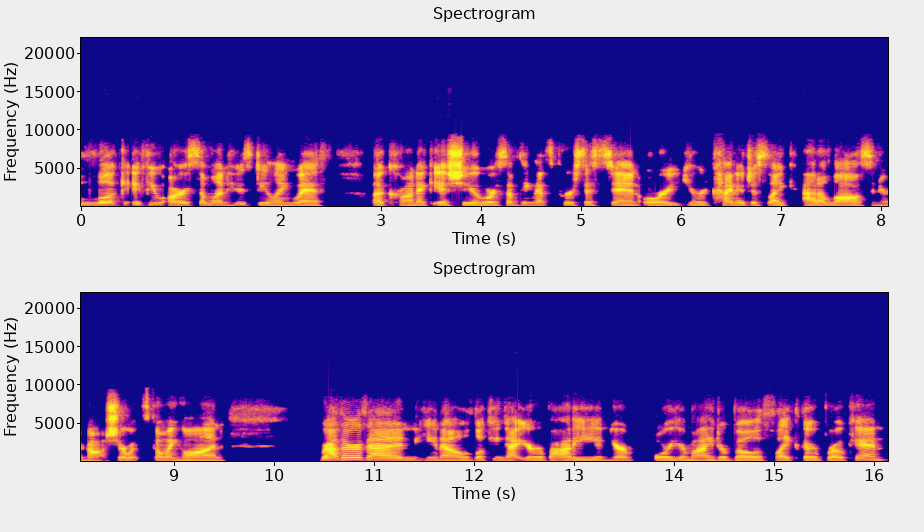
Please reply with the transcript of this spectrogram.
look if you are someone who's dealing with a chronic issue or something that's persistent or you're kind of just like at a loss and you're not sure what's going on rather than, you know, looking at your body and your or your mind or both like they're broken,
